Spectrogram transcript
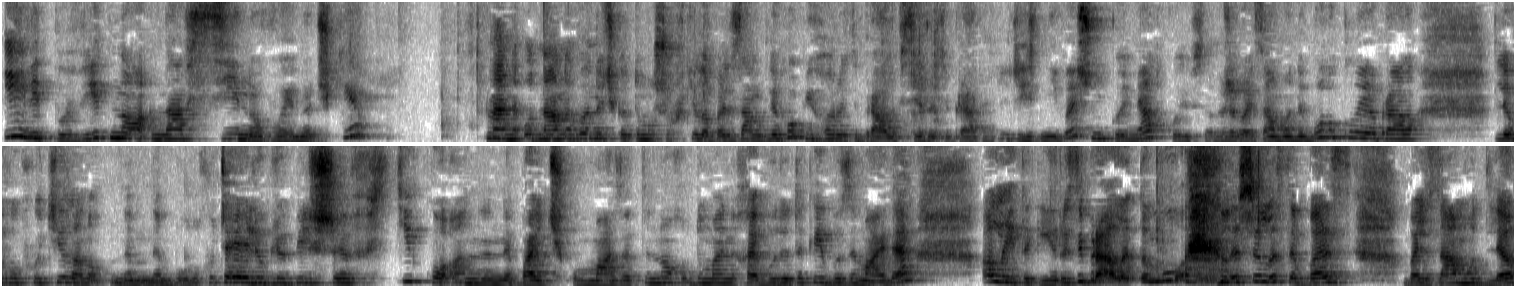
І відповідно на всі новиночки. У мене одна новиночка, тому що хотіла бальзам для губ, його розібрали. Всі розібрали різні вишенькою, м'яткою, все. Вже бальзаму не було, коли я брала. Для губ хотіла, ну не, не було. Хоча я люблю більше в стіку, а не, не пальчиком мазати. Ну, думаю, нехай буде такий, бо зима йде. Але і такий розібрали, тому лишилася без бальзаму для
